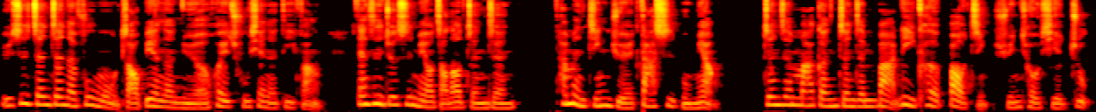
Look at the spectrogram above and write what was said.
于是珍珍的父母找遍了女儿会出现的地方，但是就是没有找到珍珍。他们惊觉大事不妙，珍珍妈跟珍珍爸立刻报警寻求协助。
